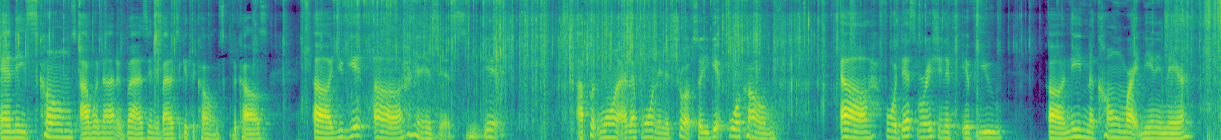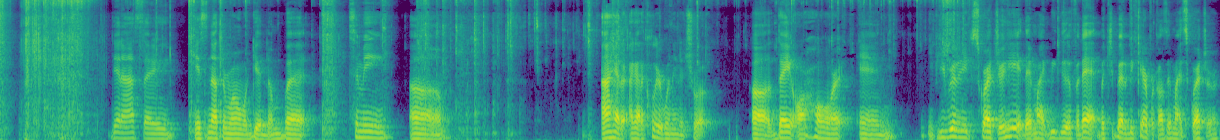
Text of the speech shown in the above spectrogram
And these combs, I would not advise anybody to get the combs because uh, you get, uh, how many is this? You get, I put one, I left one in the truck. So you get four combs. Uh, for desperation, if, if you uh, needing a comb right then and there, then I say it's nothing wrong with getting them. But to me, um, I had a, I got a clear one in the truck. Uh, they are hard and if you really need to scratch your head, that might be good for that. But you better be careful because it might scratch a,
